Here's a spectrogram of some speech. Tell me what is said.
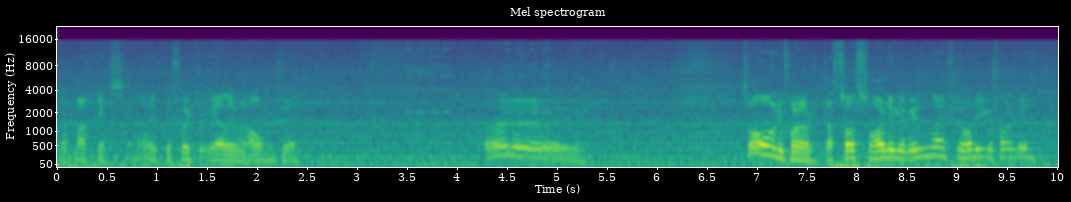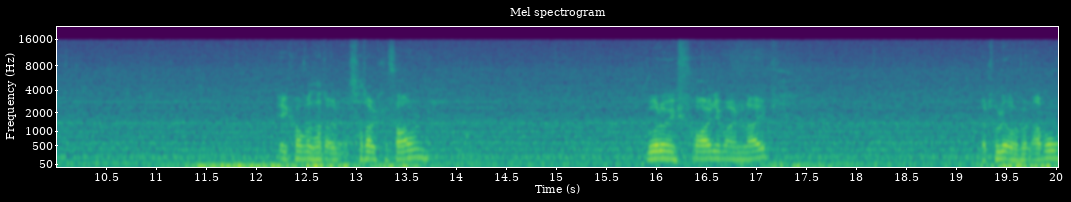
Aber das macht nichts. Ich befürchte eher, dass den Haufen fährt. Hey. So, die Folge. Das soll es für heute gewesen sein, für die heutige Folge. Ich hoffe, es hat, es hat euch gefallen. Würde mich freuen über ein Like. Natürlich auch über ein Abo.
